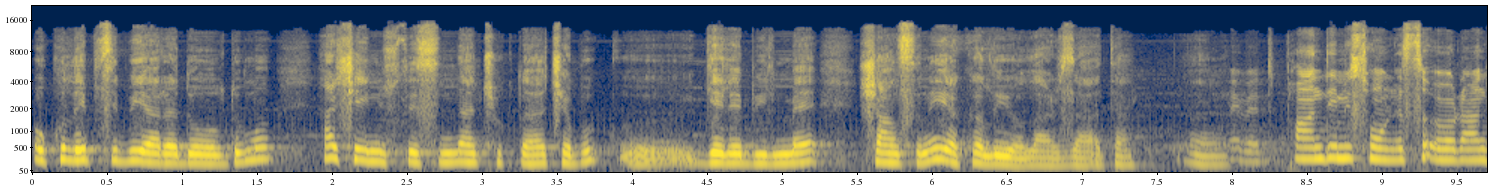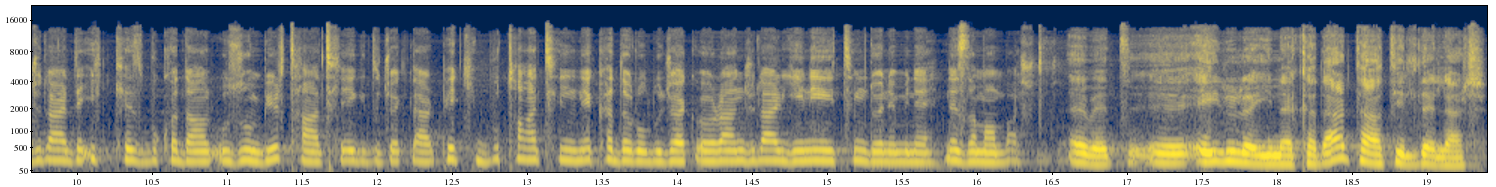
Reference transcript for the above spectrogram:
okul hepsi bir arada oldu mu her şeyin üstesinden çok daha çabuk e, gelebilme şansını yakalıyorlar zaten. Evet. Pandemi sonrası öğrenciler de ilk kez bu kadar uzun bir tatile gidecekler. Peki bu tatil ne kadar olacak? Öğrenciler yeni eğitim dönemine ne zaman başlayacak? Evet, e, Eylül ayına kadar tatildeler.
